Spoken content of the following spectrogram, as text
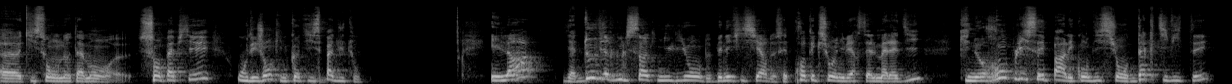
euh, qui sont notamment euh, sans papier ou des gens qui ne cotisent pas du tout. Et là, il y a 2,5 millions de bénéficiaires de cette protection universelle maladie qui ne remplissaient pas les conditions d'activité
